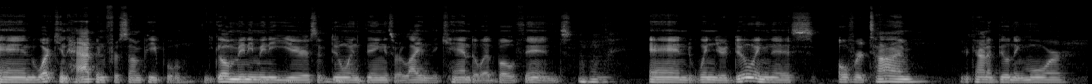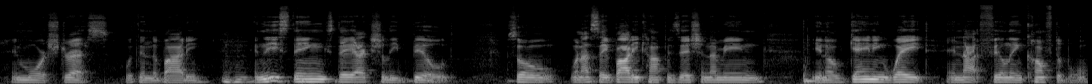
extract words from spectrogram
And what can happen for some people, you go many, many years of doing things or lighting the candle at both ends. Mm-hmm. And when you're doing this over time, you're kind of building more and more stress within the body. Mm-hmm. And these things, they actually build. So when I say body composition, I mean you know, gaining weight and not feeling comfortable.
